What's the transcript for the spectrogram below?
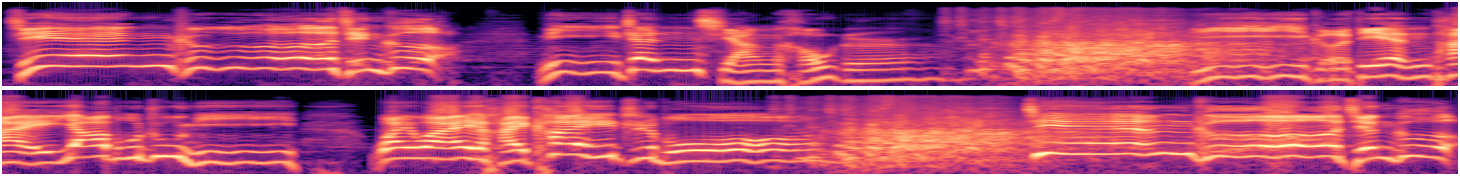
建哥，建哥，你真像猴哥，一个电台压不住你，Y Y 还开直播，建哥，建哥，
